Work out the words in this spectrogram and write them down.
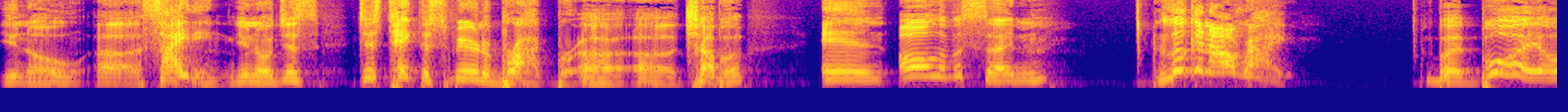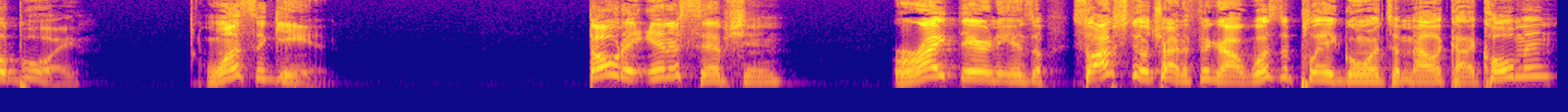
you know, uh sighting. You know, just just take the spirit of Brock, uh, uh Chubba, and all of a sudden, looking all right. But boy, oh boy, once again, throw the interception right there in the end zone. So I'm still trying to figure out was the play going to Malachi Coleman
